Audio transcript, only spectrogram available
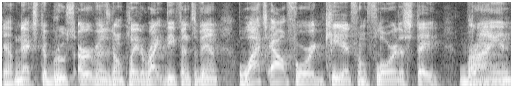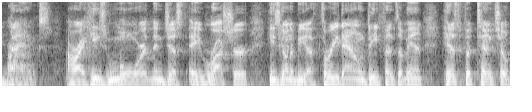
yep. next to Bruce Irvin is going to play the right defensive end. Watch out for a kid from Florida State, Brian, Brian Banks. Banks. All right, he's more than just a rusher. He's going to be a three-down defensive end. His potential,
